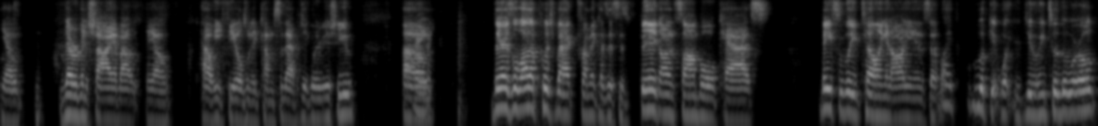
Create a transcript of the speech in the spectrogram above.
you know never been shy about you know how he feels when it comes to that particular issue. Um, Right. There's a lot of pushback from it because it's this big ensemble cast, basically telling an audience that like, look at what you're doing to the world.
